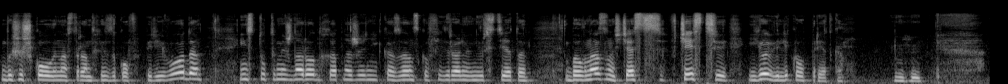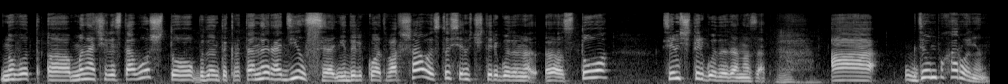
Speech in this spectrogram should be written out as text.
Высшей школы иностранных языков и перевода Института международных отношений Казанского федерального университета был назван в честь, в честь ее великого предка. Угу. Ну вот э, мы начали с того, что Будуэн де Кратане родился недалеко от Варшавы 174 года, э, 174 года да, назад. Угу. А где он похоронен?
